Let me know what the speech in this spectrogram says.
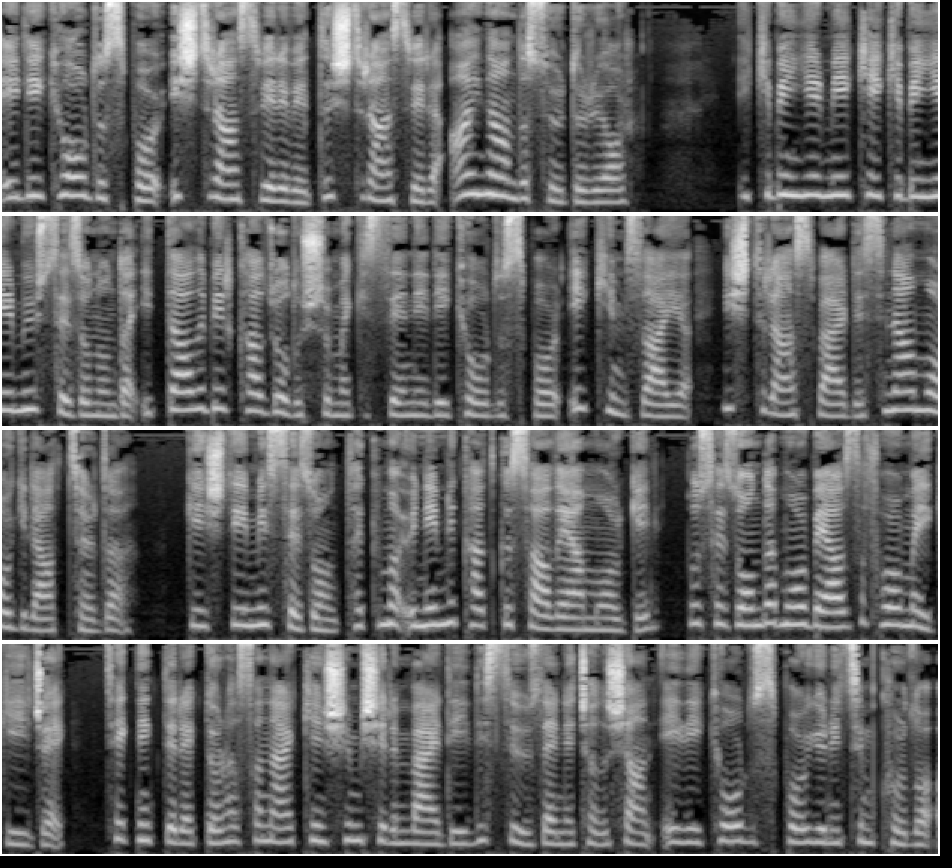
52 Ordu Spor iç transferi ve dış transferi aynı anda sürdürüyor. 2022-2023 sezonunda iddialı bir kadro oluşturmak isteyen 52 Ordu Spor ilk imzayı iş transferde Sinan Morgil'e attırdı. Geçtiğimiz sezon takıma önemli katkı sağlayan Morgil, bu sezonda mor beyazlı formayı giyecek. Teknik direktör Hasan Erkin Şimşir'in verdiği liste üzerine çalışan 52 Ordu Spor Yönetim Kurulu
